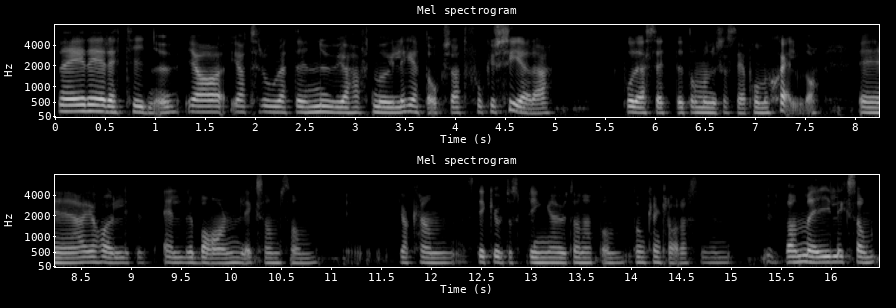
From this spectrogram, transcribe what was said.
Nej, det är rätt tid nu. Jag, jag tror att det är nu jag haft möjlighet också att fokusera på det sättet om man nu ska säga på mig själv då. Eh, jag har lite äldre barn liksom som jag kan sticka ut och springa utan att de, de kan klara sig utan mig liksom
